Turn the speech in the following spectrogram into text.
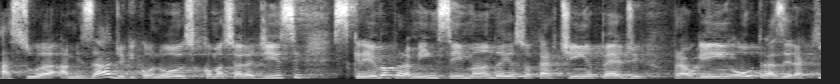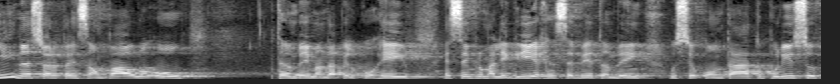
a sua amizade aqui conosco. Como a senhora disse, escreva para mim, sim, manda aí a sua cartinha, pede para alguém ou trazer aqui, né? A senhora está em São Paulo, ou também mandar pelo correio. É sempre uma alegria receber também o seu contato. Por isso,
